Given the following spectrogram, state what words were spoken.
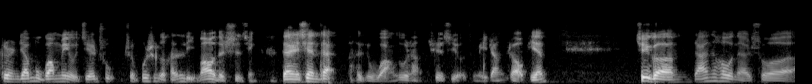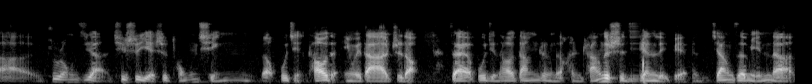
跟人家目光没有接触，这不是个很礼貌的事情。但是现在网络上确实有这么一张照片，这个然后呢说啊，朱镕基啊，其实也是同情的胡锦涛的，因为大家知道，在胡锦涛当政的很长的时间里边，江泽民呢，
